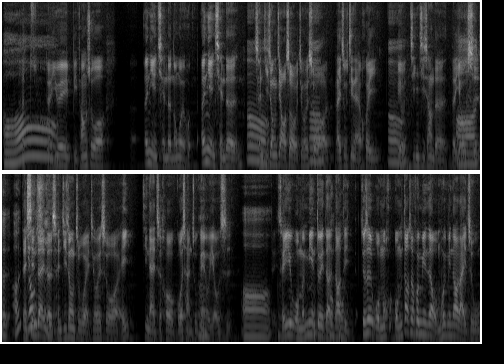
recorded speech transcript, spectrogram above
哦，对，因为比方说，呃，N 年前的农委会，N 年前的陈吉中教授就会说，来猪进来会会有经济上的的优势。但现在的陈吉中主委就会说，哎。进来之后，国产猪更有优势哦。所以我们面对的到底就是我们，我们到时候会面对到，我们会面到来猪，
